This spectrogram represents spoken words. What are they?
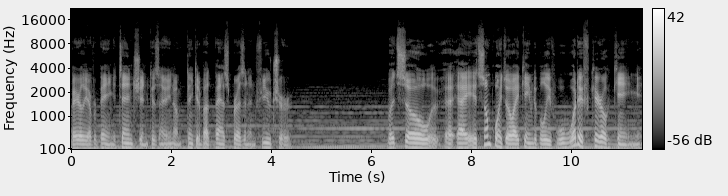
barely ever paying attention because you know i'm thinking about past present and future But so, I, at some point though, I came to believe, well, what if Carole King,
